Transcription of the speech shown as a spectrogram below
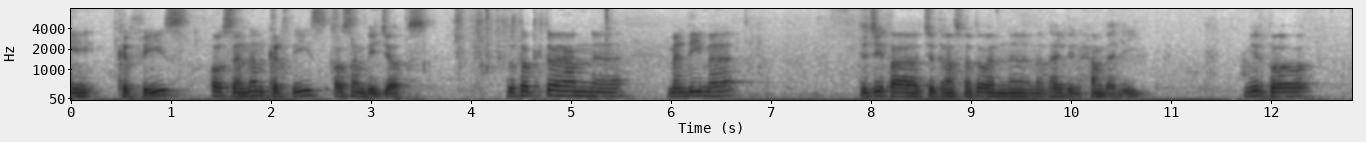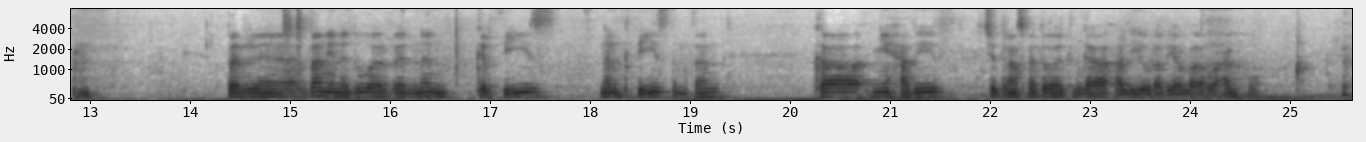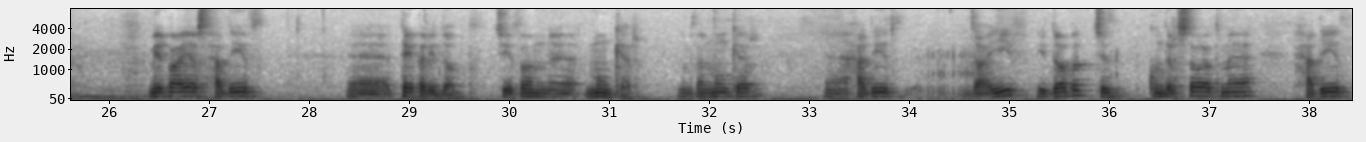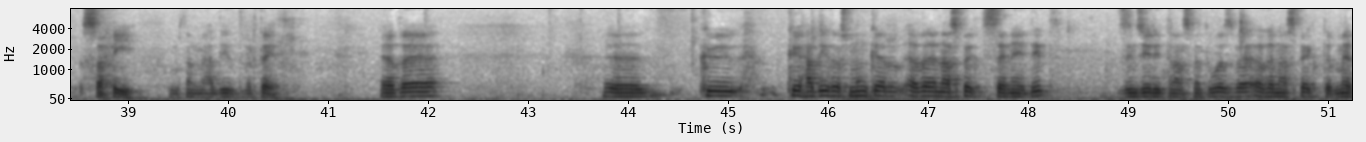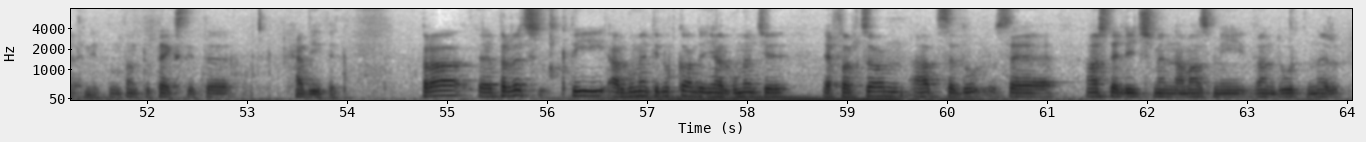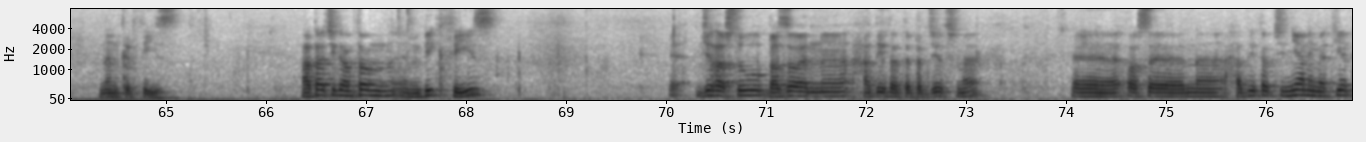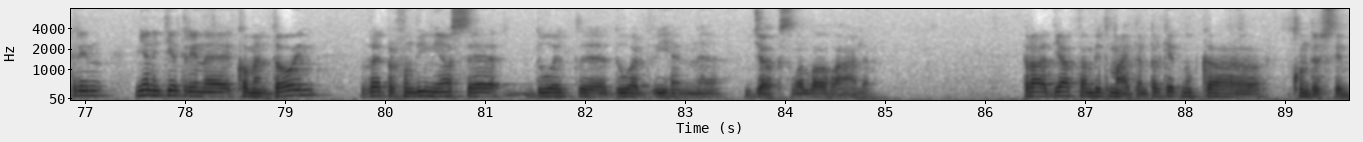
kërthiz, ose nën kërthiz, ose mbi gjoks. Dhe të të këto janë mendime të gjitha që transmitohen në mëdhebin Hambeli, mirëpo për vënien e duarve nën kërthiz, nën kthiz, domethënë ka një hadith që transmetohet nga Aliu radhiyallahu anhu. Mirëpo është hadith tepër i dobt, që i thon Munker. Domethënë Munker hadith daif i dobët që kundërshtohet me hadith sahih, domethënë me hadith të vërtetë. Edhe Ky ky hadith është munker edhe në aspekt të senedit, zinxhirit transmetuesve edhe në aspekt të metnit, domethonë të tekstit të hadithit. Pra, përveç këtij argumenti nuk ka ndonjë argument që e forcon atë se du, se është e ligjshme në namaz me i vënë durt në nën kërthiz. Ata që kanë thonë mbi kërthiz Gjithashtu bazohen në hadithet e përgjithshme e, ose në hadithet që njëni me tjetrin, njëni tjetrin e komentojnë dhe përfundimi është se duhet duart të vihen në gjoks, wallahu alem. Pra e djathta mbi të majtën, për këtë nuk ka kundërshtim.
